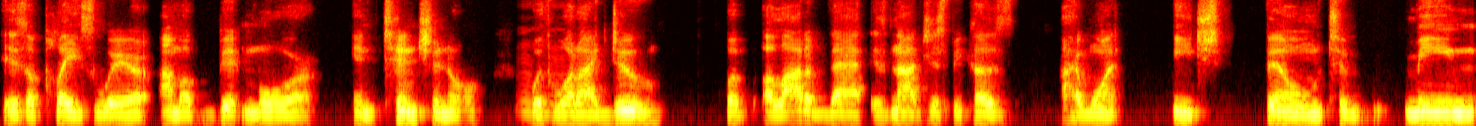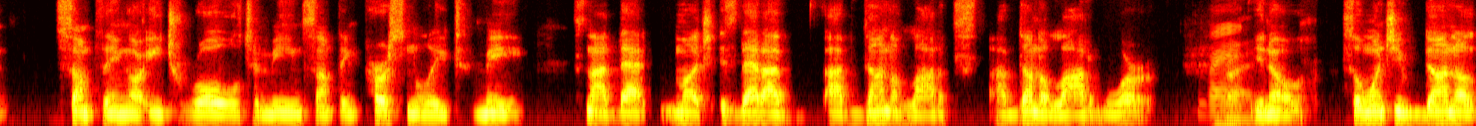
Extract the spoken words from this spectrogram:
is a place where I'm a bit more intentional with Mhm. what I do. But a lot of that is not just because I want each film to mean something or each role to mean something personally to me. It's not that much. Is that I've I've done a lot of I've done a lot of work Right. Right. you know so once you've done a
